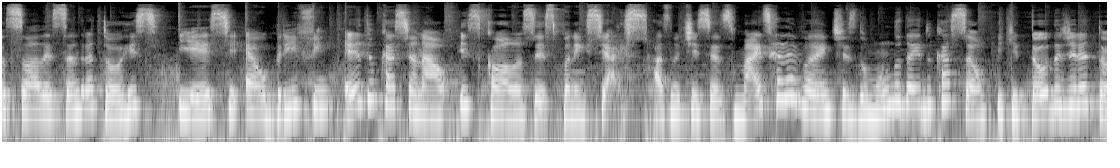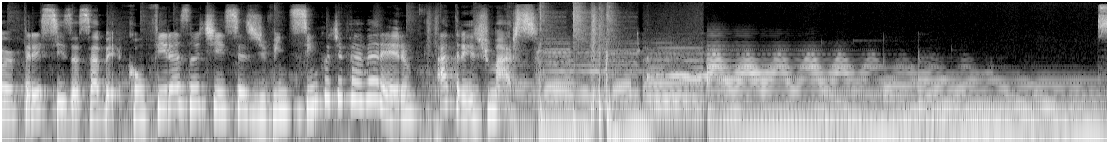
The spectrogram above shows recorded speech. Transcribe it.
Eu sou Alessandra Torres e esse é o Briefing Educacional Escolas Exponenciais. As notícias mais relevantes do mundo da educação e que todo diretor precisa saber. Confira as notícias de 25 de fevereiro a 3 de março.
